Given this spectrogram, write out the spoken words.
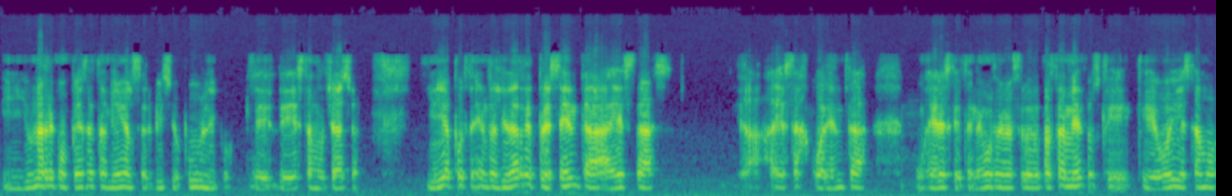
y una recompensa también al servicio público de, esta muchacha. Y ella pues, en realidad representa a estas a estas 40 mujeres que tenemos en nuestros departamentos que, hoy estamos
